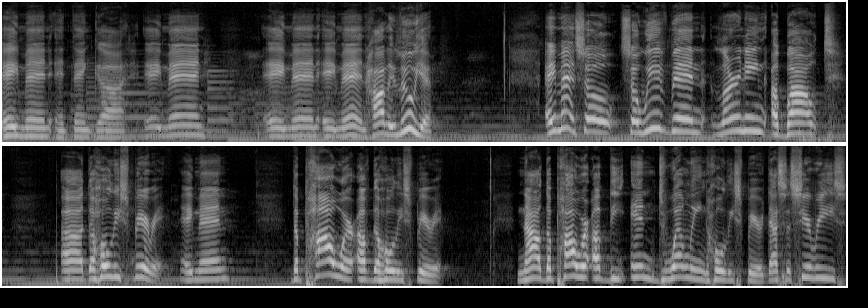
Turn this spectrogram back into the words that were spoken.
Amen and thank God. Amen. Amen. Amen. Hallelujah. Amen. So so we've been learning about uh, the Holy Spirit. Amen. The power of the Holy Spirit. Now, the power of the indwelling Holy Spirit. That's a series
